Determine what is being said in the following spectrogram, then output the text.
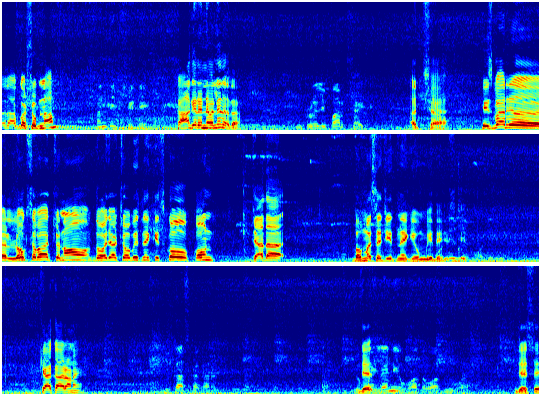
दादा आपका शुभ नाम? संदीप शेटे। कहाँ के रहने वाले हैं दादा? इकरोली पार्क साइड। अच्छा। इस बार लोकसभा चुनाव 2024 में किसको कौन ज़्यादा बहुमत से जीतने की उम्मीद है जिसकी? क्या कारण है? विकास का कारण। जो पहले नहीं हुआ था वो अभी हुआ है। जैसे?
